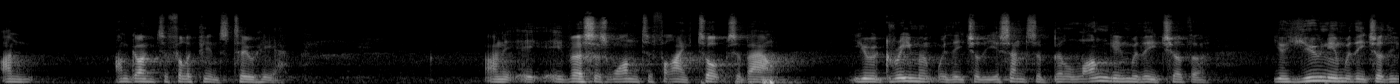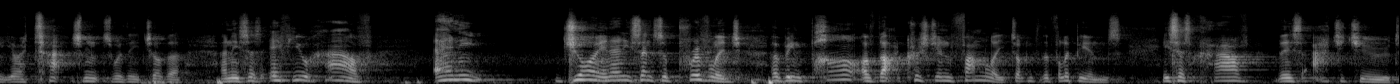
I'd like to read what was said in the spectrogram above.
I'm, I'm going to Philippians 2 here. And it, it, verses 1 to 5 talks about your agreement with each other, your sense of belonging with each other, your union with each other, your attachments with each other. And he says, if you have any joy and any sense of privilege of being part of that Christian family, talking to the Philippians, he says, have this attitude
